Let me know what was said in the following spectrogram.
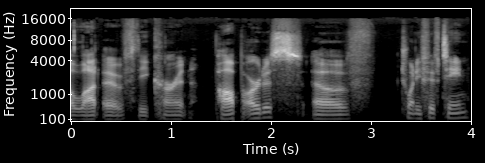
a lot of the current pop artists of 2015.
